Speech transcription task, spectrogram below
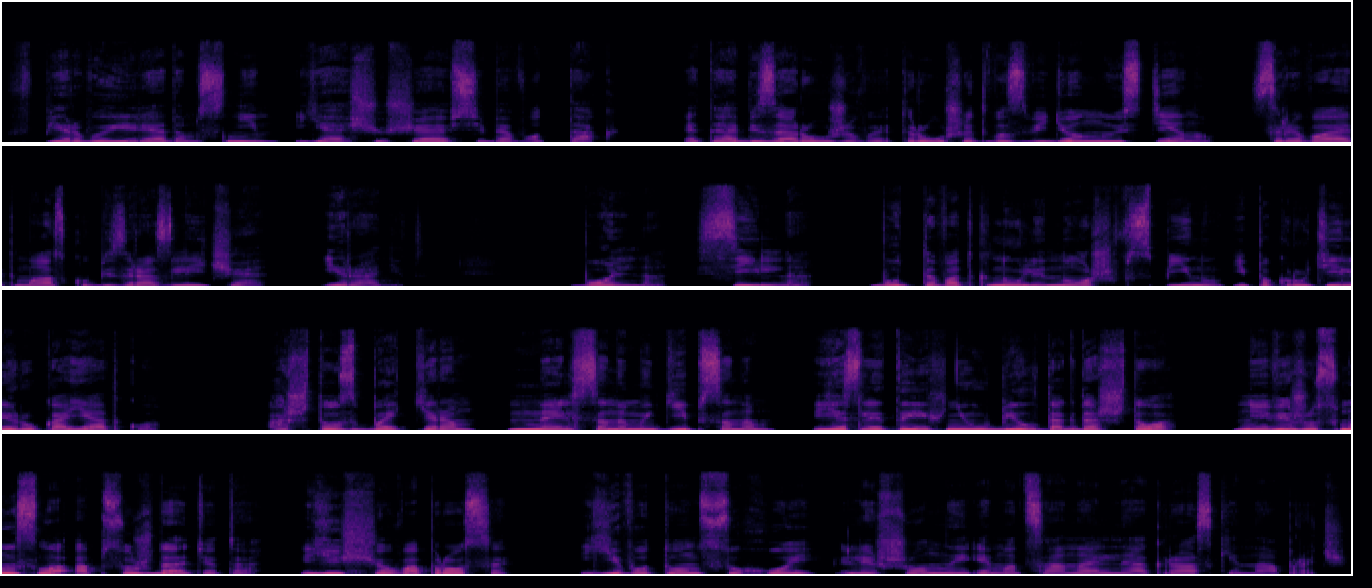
Впервые рядом с ним я ощущаю себя вот так. Это обезоруживает, рушит возведенную стену, срывает маску безразличия и ранит. Больно, сильно, будто воткнули нож в спину и покрутили рукоятку. А что с Беккером, Нельсоном и Гибсоном? Если ты их не убил, тогда что? Не вижу смысла обсуждать это. Еще вопросы? Его тон сухой, лишенный эмоциональной окраски напрочь.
